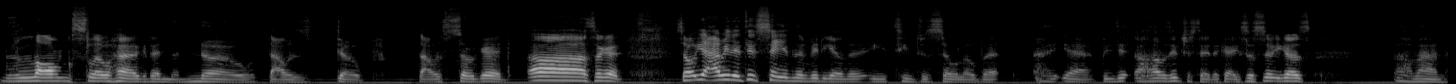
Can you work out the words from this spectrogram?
The long slow hug and then the no. That was dope. That was so good. Oh, so good. So yeah, I mean, it did say in the video that he teamed with Solo, but yeah, but he did, oh, I was interested. Okay, so so he goes, oh man,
